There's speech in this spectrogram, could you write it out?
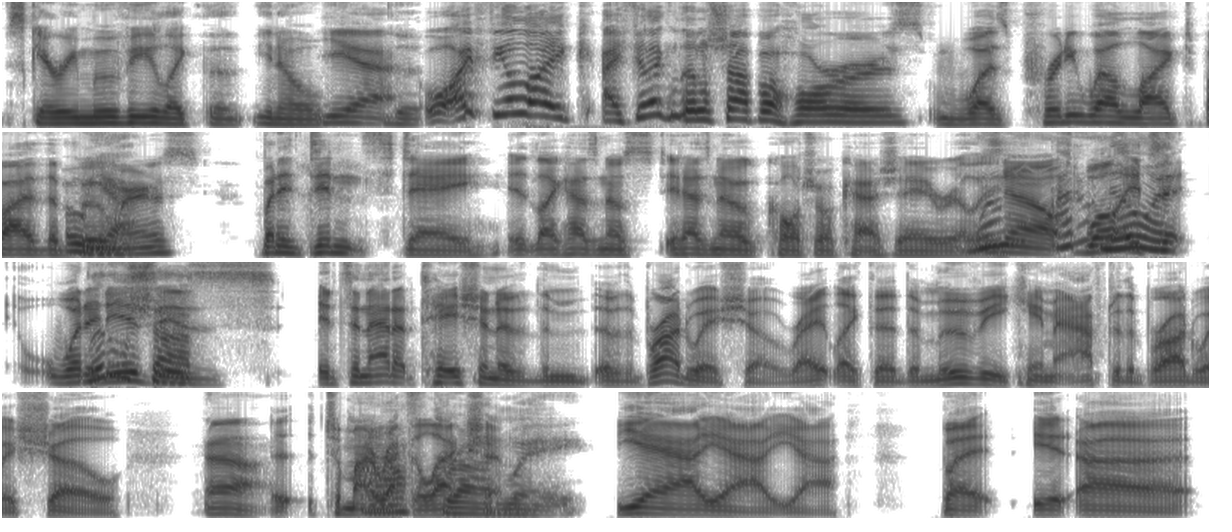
Scary Movie, like the, you know, Yeah. the- well, I feel like I feel like Little Shop of Horrors was pretty well liked by the Oh, yeah. boomers, but it didn't stay. It like has no it has no cultural cachet really. Well, no, I don't well, know, it's a, what it Little is Shop- is it's an adaptation of the of the Broadway show, right? Like the the movie came after the Broadway show, Ah. uh, to my recollection. Broadway. Yeah, yeah, yeah. But it uh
